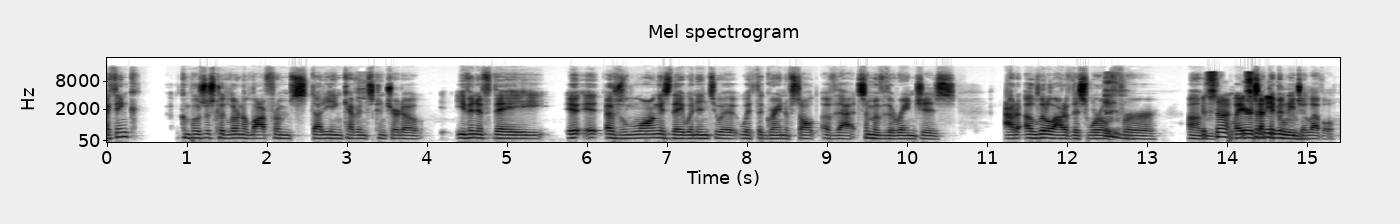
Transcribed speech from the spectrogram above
i think composers could learn a lot from studying kevin's concerto even if they it, it, as long as they went into it with the grain of salt of that, some of the ranges out a little out of this world for um, It's not- it's players not at the even- collegiate level.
